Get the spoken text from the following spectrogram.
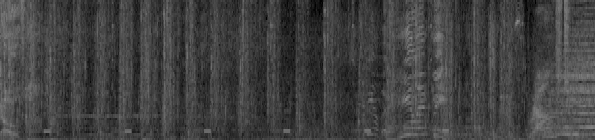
not over. Feel the healing beat. Round two.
